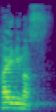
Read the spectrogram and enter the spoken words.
入ります。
